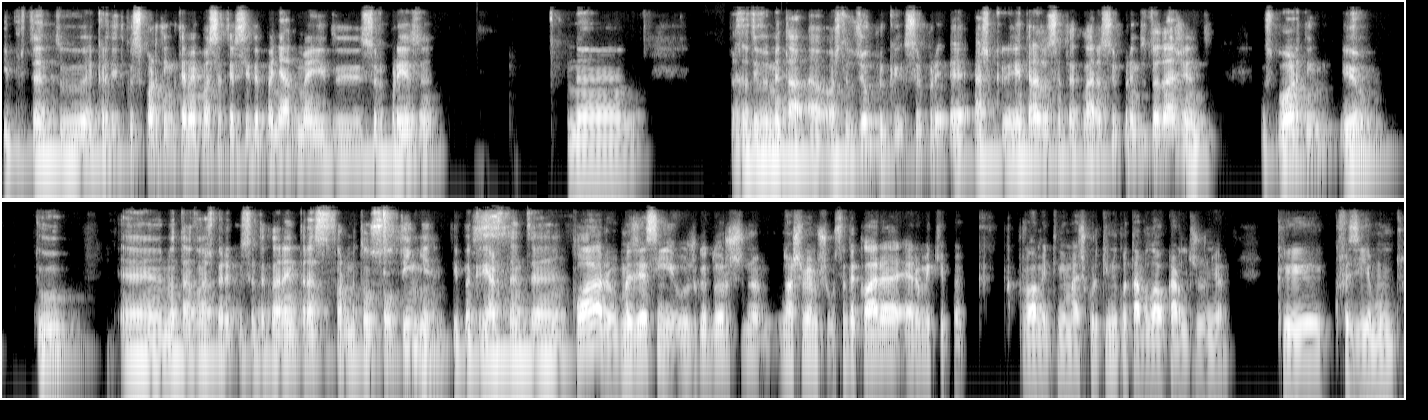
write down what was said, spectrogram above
e portanto acredito que o Sporting também possa ter sido apanhado meio de surpresa na, relativamente ao, ao estilo de jogo, porque surpre... eh, acho que a entrada do Santa Clara surpreende toda a gente. O Sporting, eu, tu, eh, não estavam à espera que o Santa Clara entrasse de forma tão soltinha, tipo a criar tanta. Claro, mas é assim, os jogadores, nós sabemos, o Santa Clara era uma equipa que, que provavelmente tinha mais cortino quando estava lá o Carlos Júnior, que, que fazia muito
